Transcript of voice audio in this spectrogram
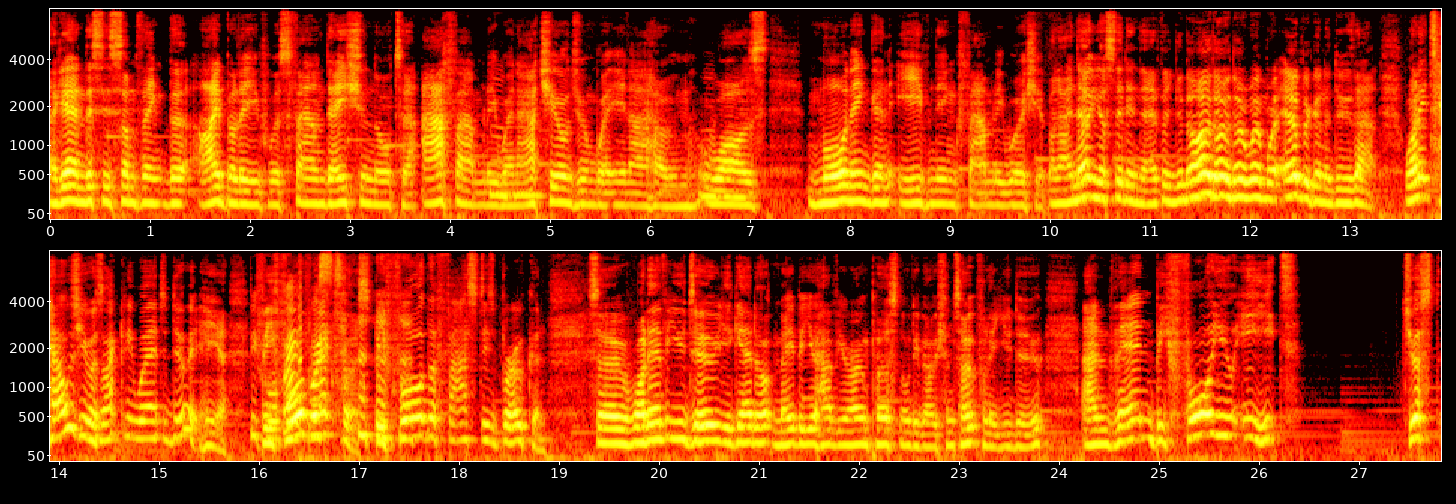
Again, this is something that I believe was foundational to our family when our mm-hmm. children were in our home mm-hmm. was morning and evening family worship. And I know you're sitting there thinking, oh, I don't know when we're ever going to do that. Well, it tells you exactly where to do it here. Before breakfast, breakfast. before the fast is broken. So, whatever you do, you get up, maybe you have your own personal devotions, hopefully you do. And then before you eat, just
